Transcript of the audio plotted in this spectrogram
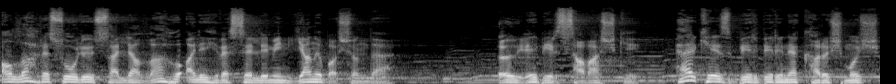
Allah Resulü sallallahu aleyhi ve sellemin yanı başında. Öyle bir savaş ki herkes birbirine karışmış,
